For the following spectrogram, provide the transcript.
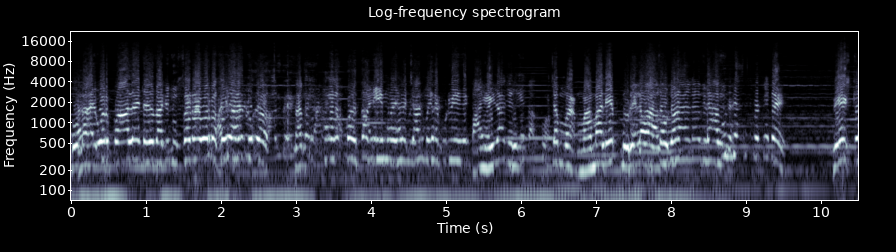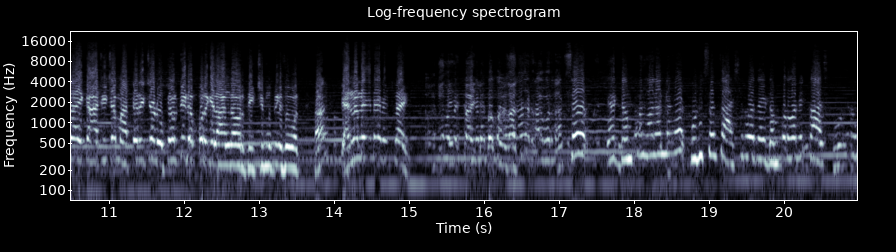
तो ड्रायव्हर पळालाय त्याच्या जागी दुसरा ड्रायव्हर बसवला आहे लोक. तीन महिने चार महिन्यापूर्वी मामाने पुरीला वाचवलं. अजून जास्त प्रकट आहे. वेस्टला एका आजीच्या म्हातारीच्या डोक्यावरती डंपर गेला अंगावरती चिमुकली सोबत हा? त्यांना नाही नाही भेटलाय सर या डंपरवाल्यांना पोलिसांचा आशीर्वाद आहे. डंपरवाले का असतो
